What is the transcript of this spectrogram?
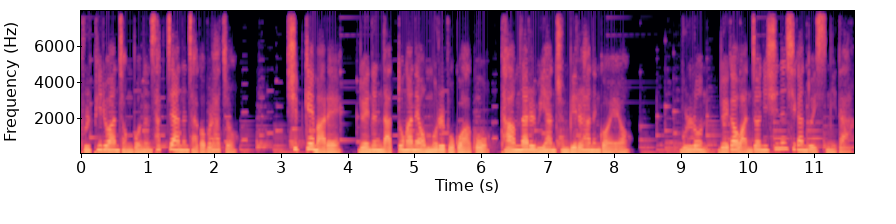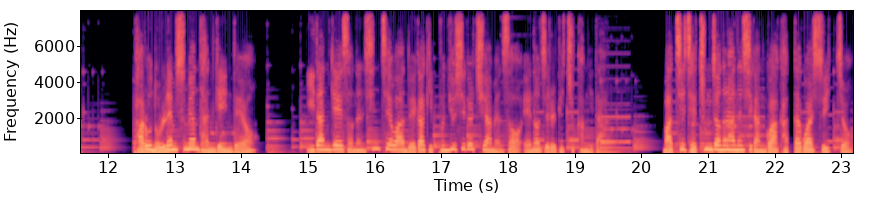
불필요한 정보는 삭제하는 작업을 하죠. 쉽게 말해, 뇌는 낮 동안의 업무를 보고하고 다음 날을 위한 준비를 하는 거예요. 물론, 뇌가 완전히 쉬는 시간도 있습니다. 바로 놀램 수면 단계인데요. 이 단계에서는 신체와 뇌가 깊은 휴식을 취하면서 에너지를 비축합니다. 마치 재충전을 하는 시간과 같다고 할 수 있죠.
